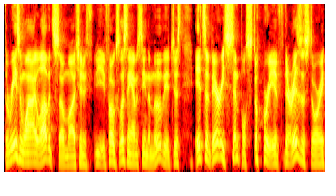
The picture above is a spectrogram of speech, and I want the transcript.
The reason why I love it so much, and if, if folks listening haven't seen the movie, it's just it's a very simple story, if there is a story,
